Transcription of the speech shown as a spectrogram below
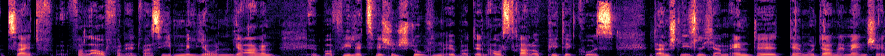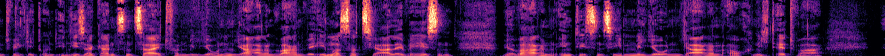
Zeitverlauf von etwa sieben Millionen Jahren über viele Zwischenstufen, über den Australopithecus, dann schließlich am Ende der moderne Mensch entwickelt. Und in dieser ganzen Zeit von Millionen Jahren waren wir immer soziale Wesen. Wir waren in diesen sieben Millionen Jahren auch nicht etwa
